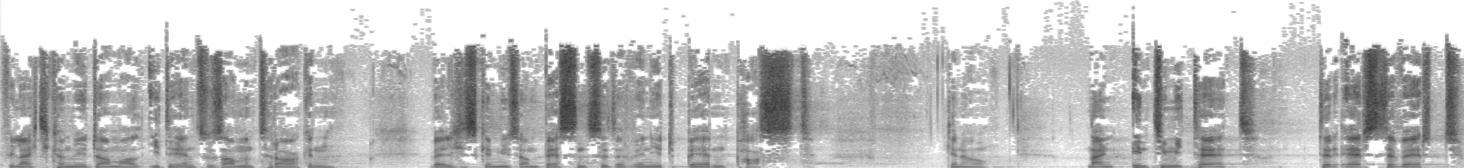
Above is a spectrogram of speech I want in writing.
Vielleicht können wir da mal Ideen zusammentragen welches Gemüse am besten zu der Vineyard Bern passt. Genau. Nein, Intimität, der erste Wert.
